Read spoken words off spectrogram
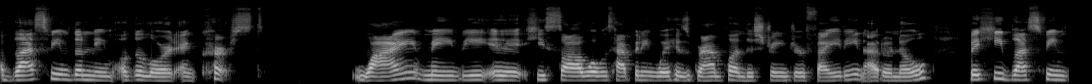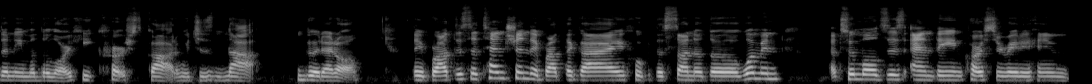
blasphemed the name of the Lord and cursed. Why? Maybe it, he saw what was happening with his grandpa and the stranger fighting. I don't know. But he blasphemed the name of the Lord. He cursed God, which is not good at all. They brought this attention. They brought the guy who, the son of the woman, Uh, to Moses and they incarcerated him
